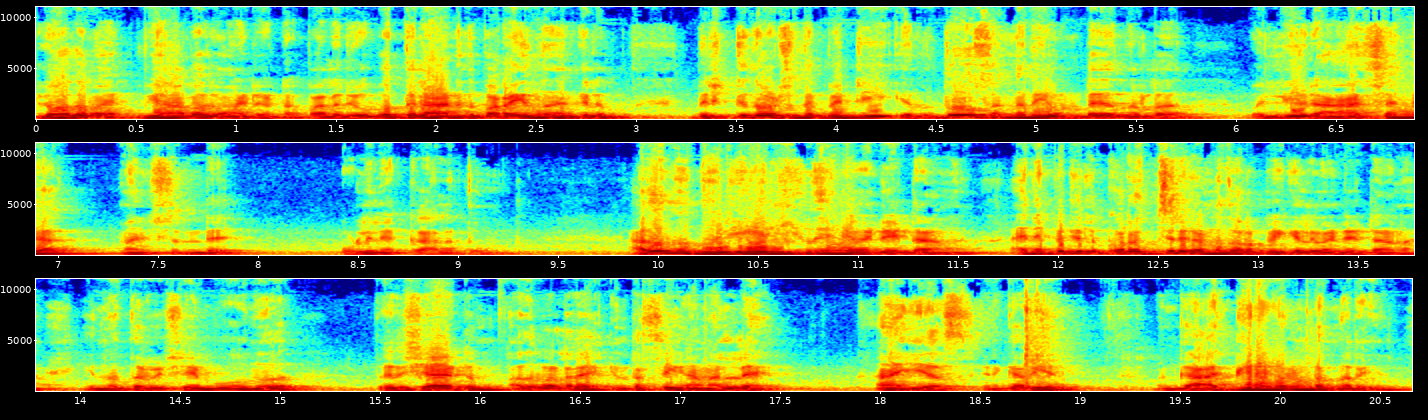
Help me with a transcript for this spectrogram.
ലോകവ്യാപകമായിട്ട് കേട്ടോ. പല രൂപത്തിലാണ് ഇത് പറയുന്നതെങ്കിലും ദൃഷ്ടിദോഷത്തെ പറ്റി എന്തോ സംഗതി ഉണ്ട് എന്നുള്ള വലിയൊരു ആശങ്ക മനുഷ്യന്റെ ഉള്ളിലെ കാലത്തുമുണ്ട് അതൊന്ന് ദുരീകരിക്കുന്നതിന് വേണ്ടിയിട്ടാണ്. അതിനെപ്പറ്റി കുറച്ചൊരു കണ്ണ് തുറപ്പിക്കൽ വേണ്ടിയിട്ടാണ് ഇന്നത്തെ വിഷയം പോകുന്നത്. തീർച്ചയായിട്ടും അത് വളരെ ഇൻട്രസ്റ്റിംഗ് ആണല്ലേ? ആ യെസ് എനിക്കറിയാം. നിങ്ങൾക്ക് ആഗ്രഹമുണ്ടെന്നറിയാം.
